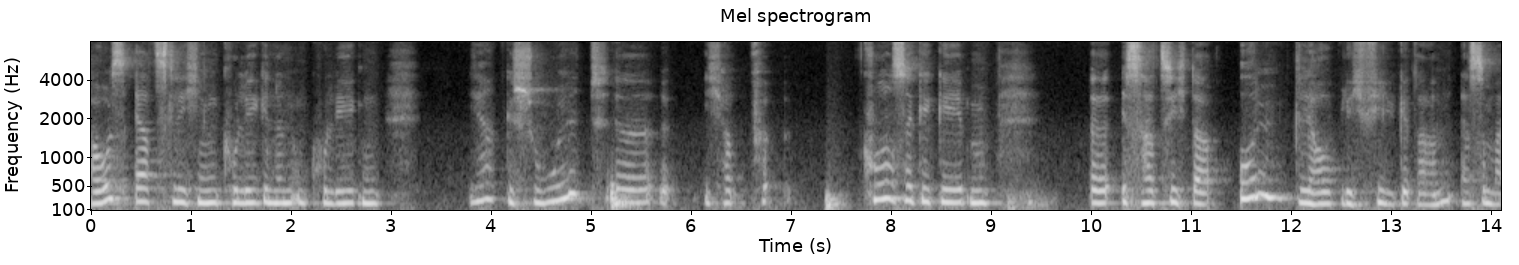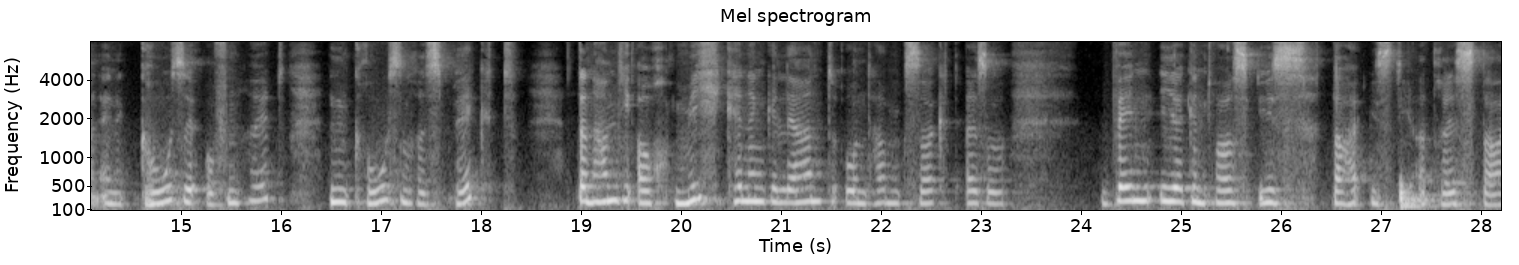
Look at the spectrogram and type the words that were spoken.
hausärztlichen Kolleginnen und Kollegen ja, geschult. Äh, ich habe Kurse gegeben. Äh, es hat sich da unglaublich viel getan. Erst einmal eine große Offenheit, einen großen Respekt. Dann haben die auch mich kennengelernt und haben gesagt, also wenn irgendwas ist, da ist die Adresse, da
